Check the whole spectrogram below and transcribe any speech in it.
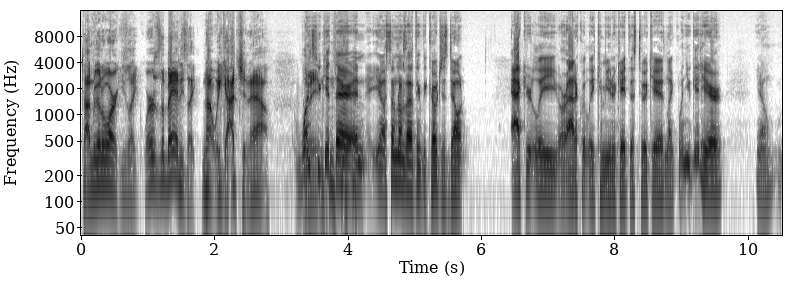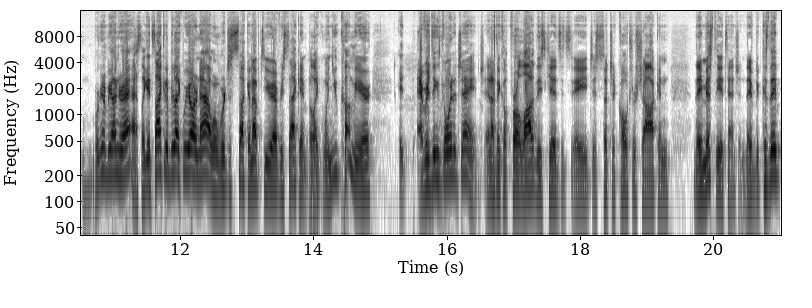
time to go to work." He's like, "Where's the band?" He's like, "No, we got you now." Once I mean- you get there, and you know, sometimes I think the coaches don't accurately or adequately communicate this to a kid. Like when you get here, you know, we're gonna be on your ass. Like it's not gonna be like we are now, when we're just sucking up to you every second. But like when you come here, it everything's going to change. And I think for a lot of these kids, it's a just such a culture shock, and they miss the attention. They because they, you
